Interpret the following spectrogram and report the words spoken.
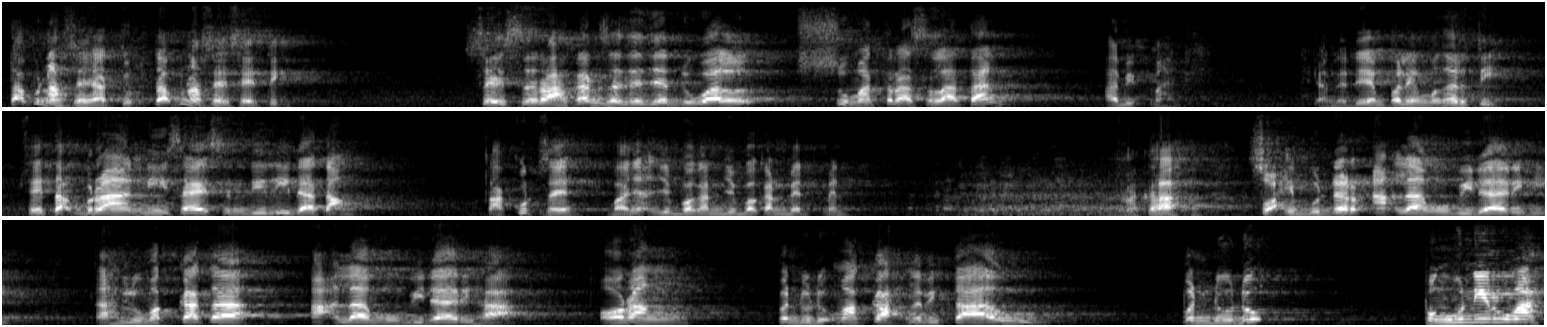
Tak pernah saya atur, tak pernah saya setting. Saya serahkan saja jadwal Sumatera Selatan Habib Mahdi. Karena dia yang paling mengerti. Saya tak berani saya sendiri datang. Takut saya, banyak jebakan-jebakan Batman. Maka sahibud dar a'lamu bidarihi. Ahlu Makkah a'lamu bidariha. Orang penduduk Makkah lebih tahu. Penduduk penghuni rumah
